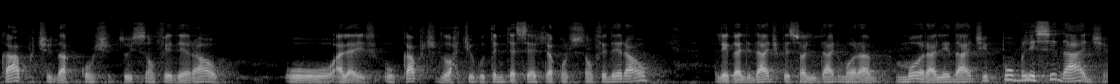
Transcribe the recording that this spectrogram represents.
caput da Constituição Federal, o, aliás, o caput do artigo 37 da Constituição Federal, legalidade, pessoalidade, mora, moralidade e publicidade.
